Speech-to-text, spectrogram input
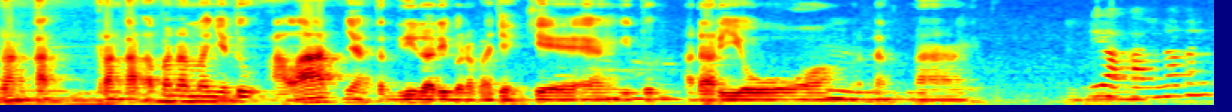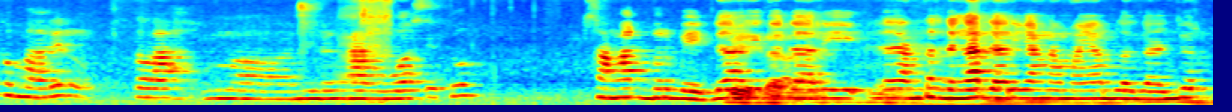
Perangkat perangkat apa namanya itu? Alat yang terdiri dari beberapa cengkeng gitu. Ada riong ada kenang gitu. Iya, karena kan kemarin setelah mendengar was itu sangat berbeda Beda. gitu dari yang terdengar dari yang namanya Bleganjur.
